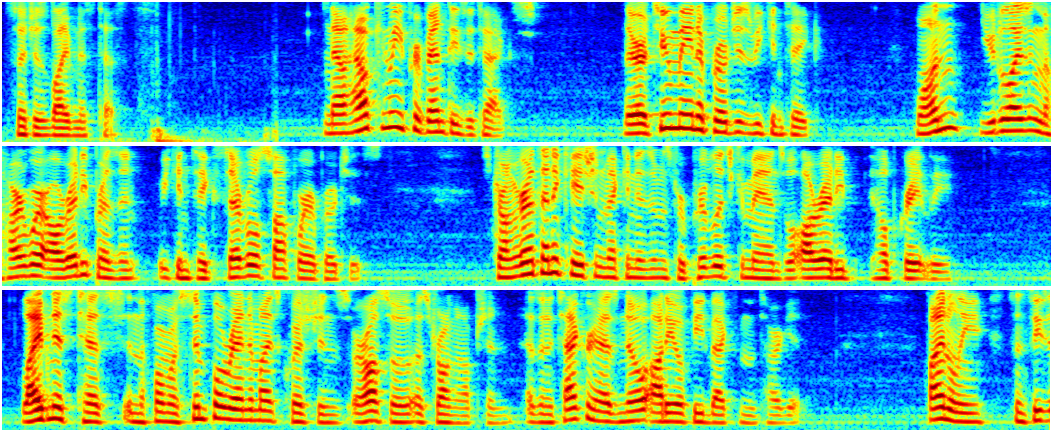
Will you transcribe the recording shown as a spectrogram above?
such as liveness tests. Now, how can we prevent these attacks? There are two main approaches we can take. One, utilizing the hardware already present, we can take several software approaches. Stronger authentication mechanisms for privileged commands will already help greatly. Liveness tests in the form of simple randomized questions are also a strong option, as an attacker has no audio feedback from the target. Finally, since these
